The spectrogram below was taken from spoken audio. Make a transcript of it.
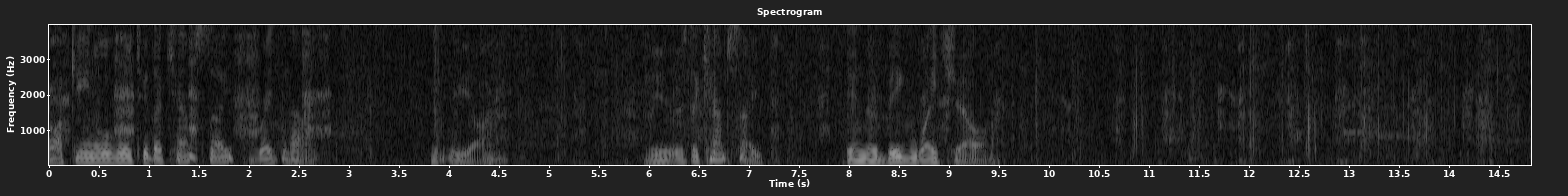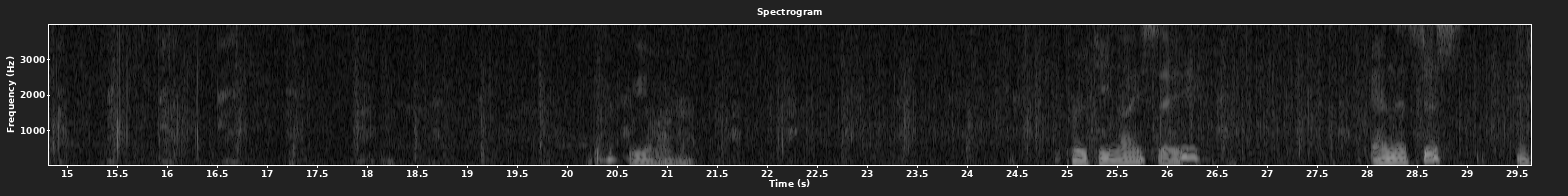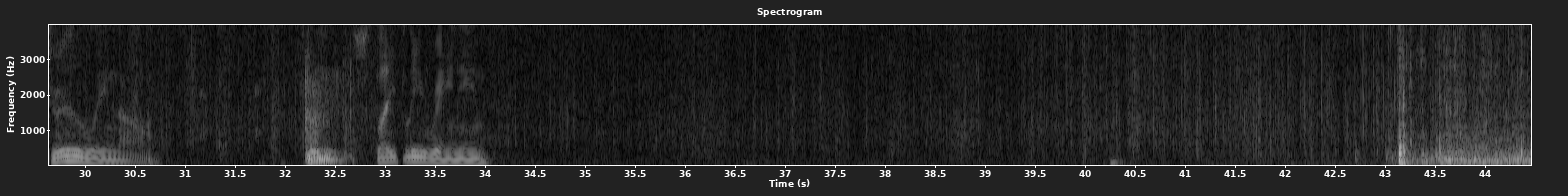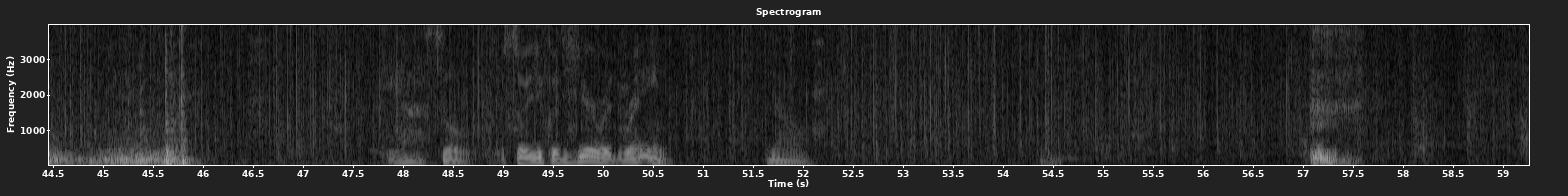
Walking over to the campsite right now. Here we are. Here is the campsite in the big Whiteshell. We are. Pretty nice, eh? And it's just drizzling now. Slightly raining. Yeah, so so you could hear it rain now.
